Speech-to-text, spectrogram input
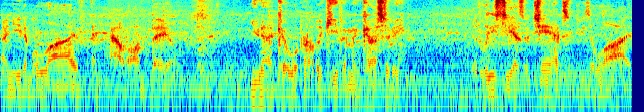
I need him alive and out on bail. UNATCO will probably keep him in custody. At least he has a chance if he's alive.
